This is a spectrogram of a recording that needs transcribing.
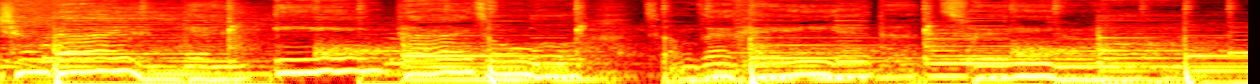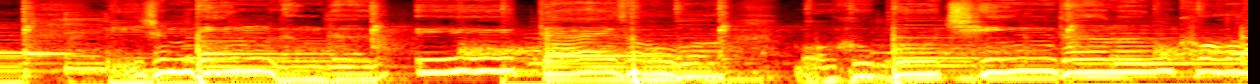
一场白人电影带走我，藏在黑夜的脆弱，一阵冰冷的雨带走我，模糊不清的轮廓，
